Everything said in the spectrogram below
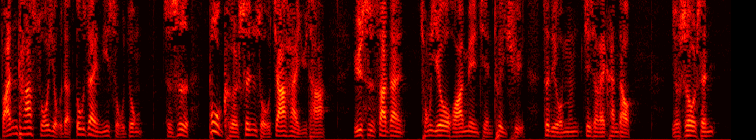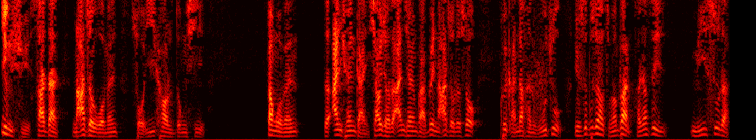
凡他所有的都在你手中，只是不可伸手加害于他。”于是撒旦从耶和华面前退去。这里我们接下来看到，有时候神应许撒旦拿走我们所依靠的东西，当我们。的安全感，小小的安全感被拿走的时候，会感到很无助，有时不知道怎么办，好像自己迷失了。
